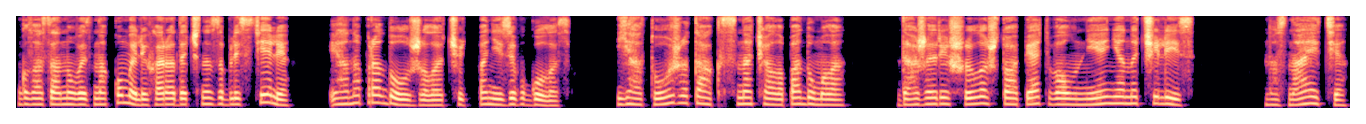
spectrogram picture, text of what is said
глаза новой знакомой лихорадочно заблестели, и она продолжила, чуть понизив голос. Я тоже так сначала подумала. Даже решила, что опять волнения начались. Но знаете,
